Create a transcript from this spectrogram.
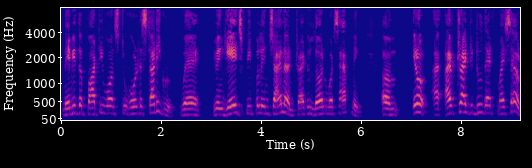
maybe the party wants to hold a study group where you engage people in China and try to learn what's happening. Um, you know, I, I've tried to do that myself.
